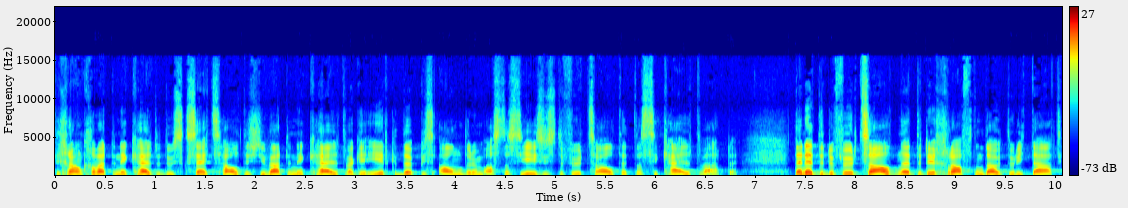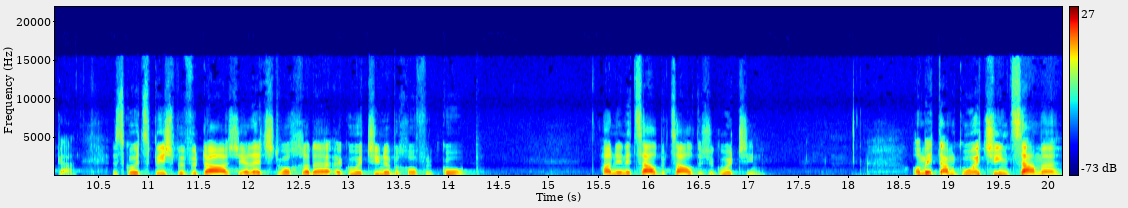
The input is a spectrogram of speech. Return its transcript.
Die Kranken werden nicht geheilt, weil du das Gesetz haltest, die werden nicht geheilt wegen irgendetwas anderem, als dass Jesus dafür gezahlt hat, dass sie geheilt werden. Dann hat er dafür gezahlt und hat er dir Kraft und Autorität gegeben. Ein gutes Beispiel für das ist, ich letzte Woche einen Gutschein bekommen für GOP. Habe ich nicht selber gezahlt, das ist ein Gutschein. Und mit diesem Gutschein zusammen,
